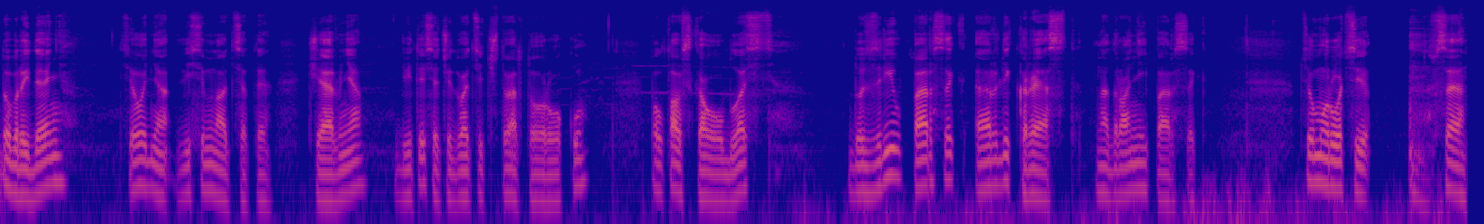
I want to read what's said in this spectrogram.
Добрий день. Сьогодні 18 червня 2024 року. Полтавська область. Дозрів персик Early Crest, надранній персик. В цьому році все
